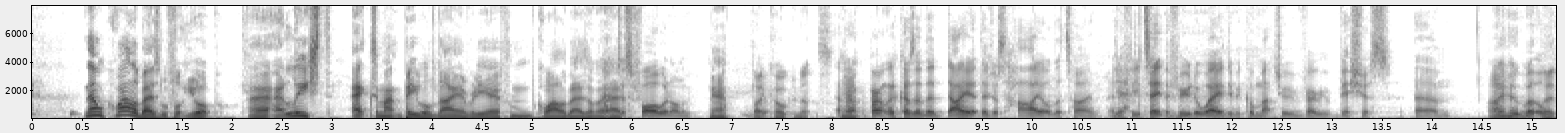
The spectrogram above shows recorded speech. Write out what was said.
no, koala bears will fuck you up. Uh, at least X amount of people die every year from koala bears on their Like, head. just falling on them. Yeah. like coconuts. Yeah. Apparently, because of the diet, they're just high all the time. And if you take the food away, they become actually very vicious. Um, I heard that Little they're,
